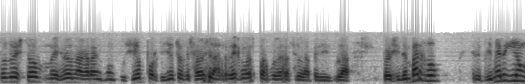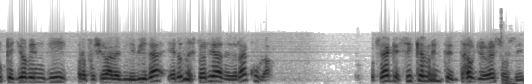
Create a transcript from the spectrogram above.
Todo esto me crea una gran confusión porque yo tengo que saber las reglas para poder hacer la película. Pero sin embargo, el primer guion que yo vendí profesional en mi vida era una historia de Drácula. O sea que sí que lo he intentado yo eso, sí.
